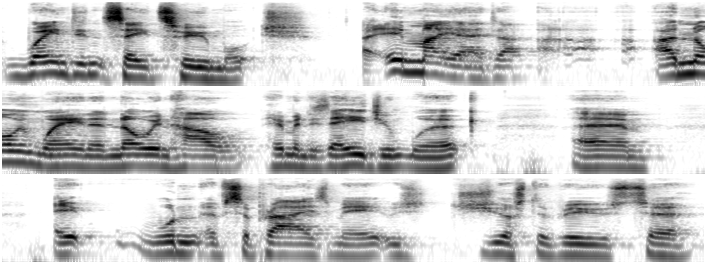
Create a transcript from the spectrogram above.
Wayne didn't say too much. In my head, I, I, I knowing Wayne and knowing how him and his agent work, um, it wouldn't have surprised me. It was just a ruse to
